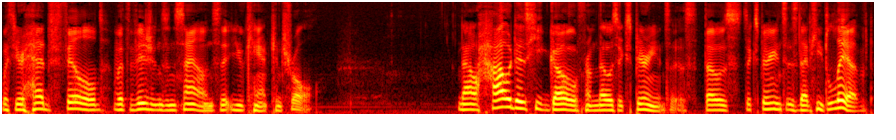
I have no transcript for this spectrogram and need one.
with your head filled with visions and sounds that you can't control. Now, how does he go from those experiences, those experiences that he lived,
